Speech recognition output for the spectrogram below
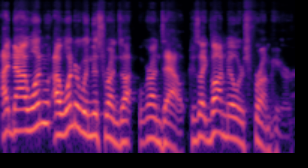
I now I wonder, I wonder when this runs out, runs out because like Von Miller's from here,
